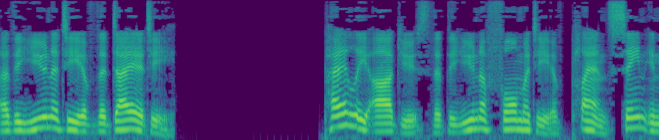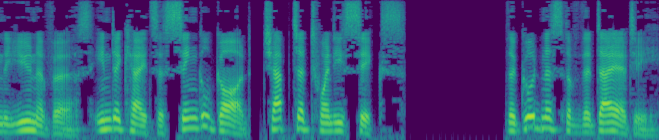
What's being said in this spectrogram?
Are the unity of the deity, Paley argues that the uniformity of plans seen in the universe indicates a single God. Chapter 26. The goodness of the deity,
